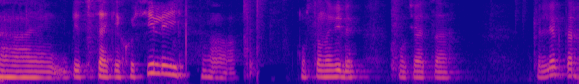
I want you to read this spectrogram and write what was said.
а, без всяких усилий, а, установили, получается, коллектор.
